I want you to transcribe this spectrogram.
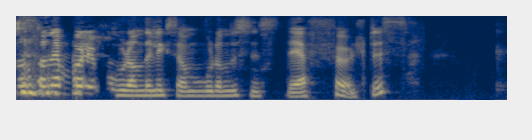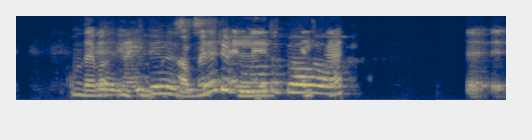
Sånn, kan jeg bare lure på hvordan, det liksom, hvordan du syns det føltes. Om det var Eh, ukomfortabelt eller helt greit. Eh,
